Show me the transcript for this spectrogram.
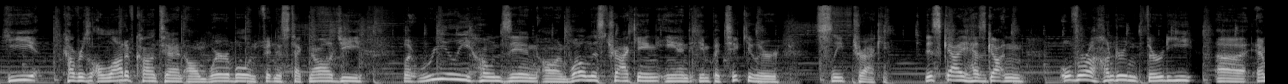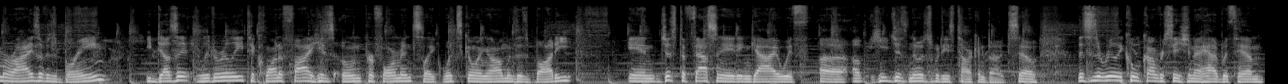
He covers a lot of content on wearable and fitness technology, but really hones in on wellness tracking and, in particular, sleep tracking. This guy has gotten over 130 uh, MRIs of his brain. He does it literally to quantify his own performance, like what's going on with his body and just a fascinating guy with uh, he just knows what he's talking about. So this is a really cool conversation i had with him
